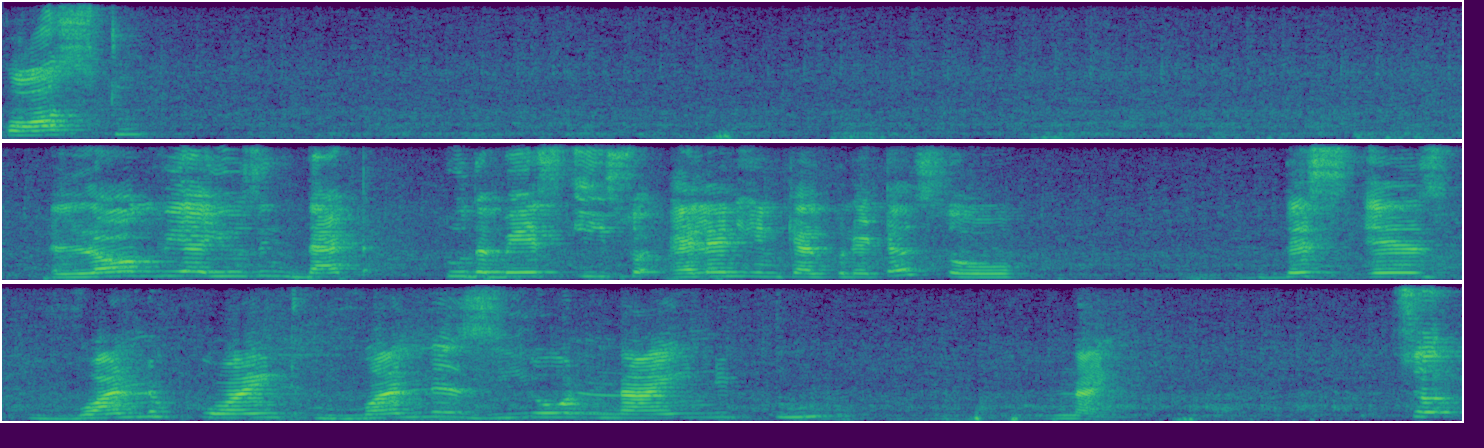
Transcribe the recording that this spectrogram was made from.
cos 2 log we are using that to the base e so ln in calculator. So this is 1.10929 so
